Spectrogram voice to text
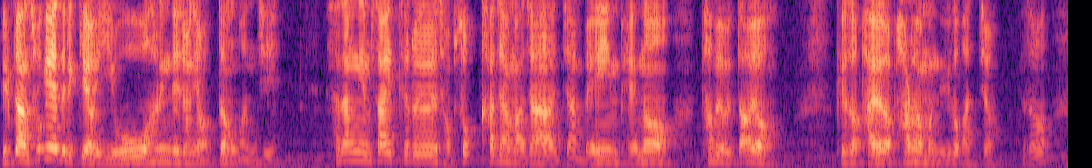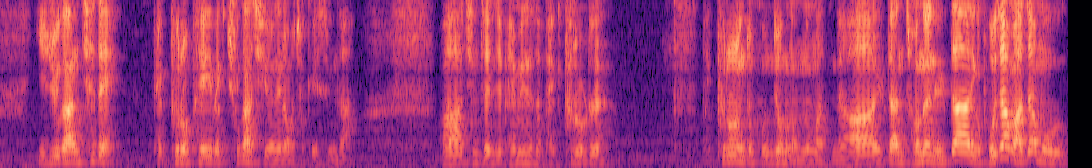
일단 소개해 드릴게요. 이 5 할인 대전이 어떤 건지. 사장님 사이트를 접속하자마자 이제 메인 배너 팝업을 떠요. 그래서 바로, 바로 한번 읽어봤죠. 그래서 2주간 최대 100% 페이백 추가 지원이라고 적혀 있습니다. 와, 진짜 이제 배민에서 100%를 100%는 좀 본 적은 없는 것 같은데. 아, 일단 저는 일단 이거 보자마자 뭐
